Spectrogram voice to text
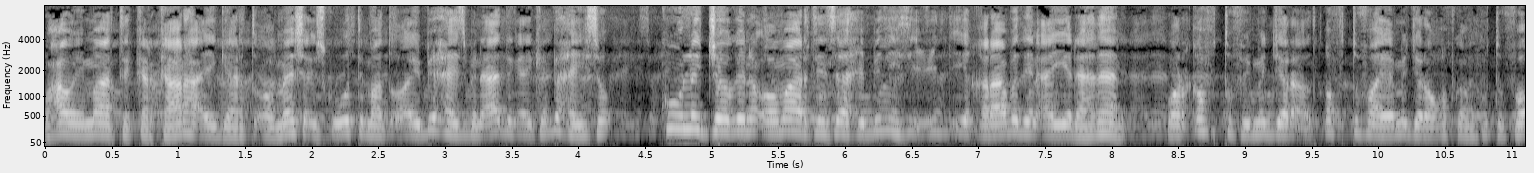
waxaa weye maaragtay karkaaraha ay gaarto oo meesha iskugu timaado oo ay bixayso baniaadanka ay ka baxayso kuu la joogana oo maaragtay saaxiibadiisii cidd iyo qaraabadiin ay yidhaahdaan war qof tufi ma jiro qof tufaaya ma jiro oo qofkan ku tufo.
